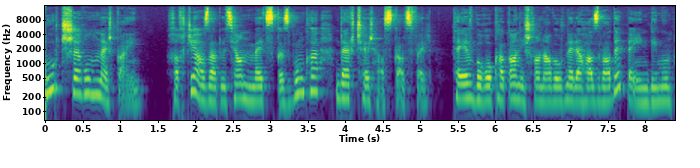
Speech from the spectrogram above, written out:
լուրջ շեղումներ կային։ Խղճի ազատության մեծ սկզբունքը դեռ չէր հասկացվել։ Թեև բողոքական իշխանավորները հազվադեպ էին դիմում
